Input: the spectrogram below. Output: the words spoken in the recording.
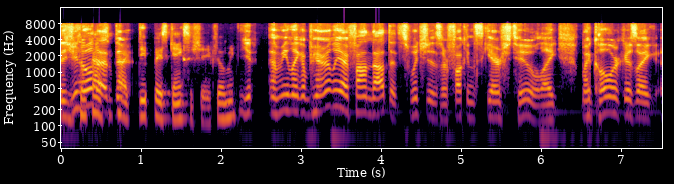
Did you know that? some kind of deep based gangster shit? You feel me? You, I mean, like apparently, I found out that switches are fucking scarce too. Like my coworker's like,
